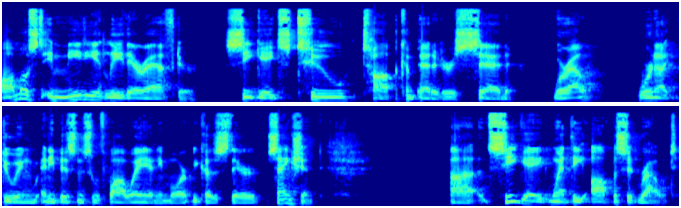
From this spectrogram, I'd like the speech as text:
Almost immediately thereafter, Seagate's two top competitors said, We're out we're not doing any business with Huawei anymore because they're sanctioned. Uh, Seagate went the opposite route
